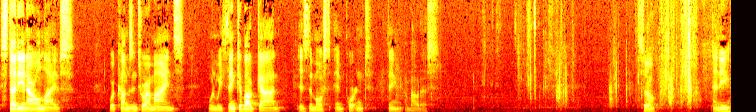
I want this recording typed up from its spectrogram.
study in our own lives. What comes into our minds when we think about God is the most important thing about us. So, any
